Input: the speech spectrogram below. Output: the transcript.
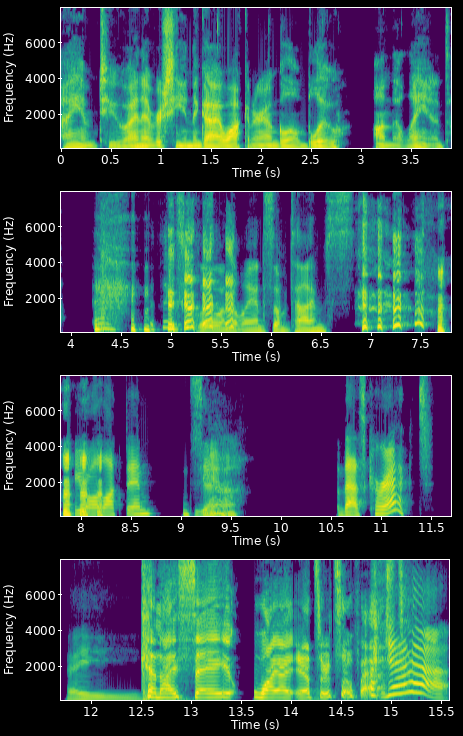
I am too. I never seen the guy walking around glowing blue on the land. Things glow on the land sometimes. Are you all locked in? And sea? Yeah. That's correct. Hey. Can I say why I answered so fast? Yeah.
